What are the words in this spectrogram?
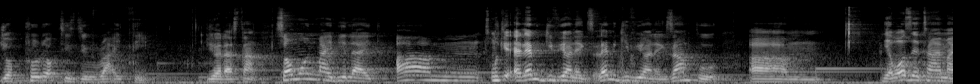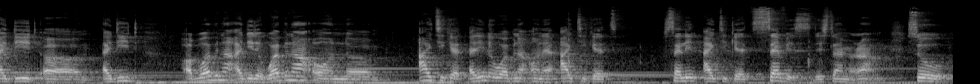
your product is the right thing? You understand? Someone might be like, um, okay, let me give you an ex- let me give you an example. Um, there was a time I did uh, I did a webinar. I did a webinar on um, high ticket. I did a webinar on an high ticket selling high ticket service this time around. So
